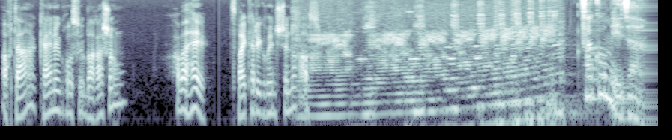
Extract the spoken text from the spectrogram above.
Auch da keine große Überraschung. Aber hey, zwei Kategorien stehen noch aus. Fakometer.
